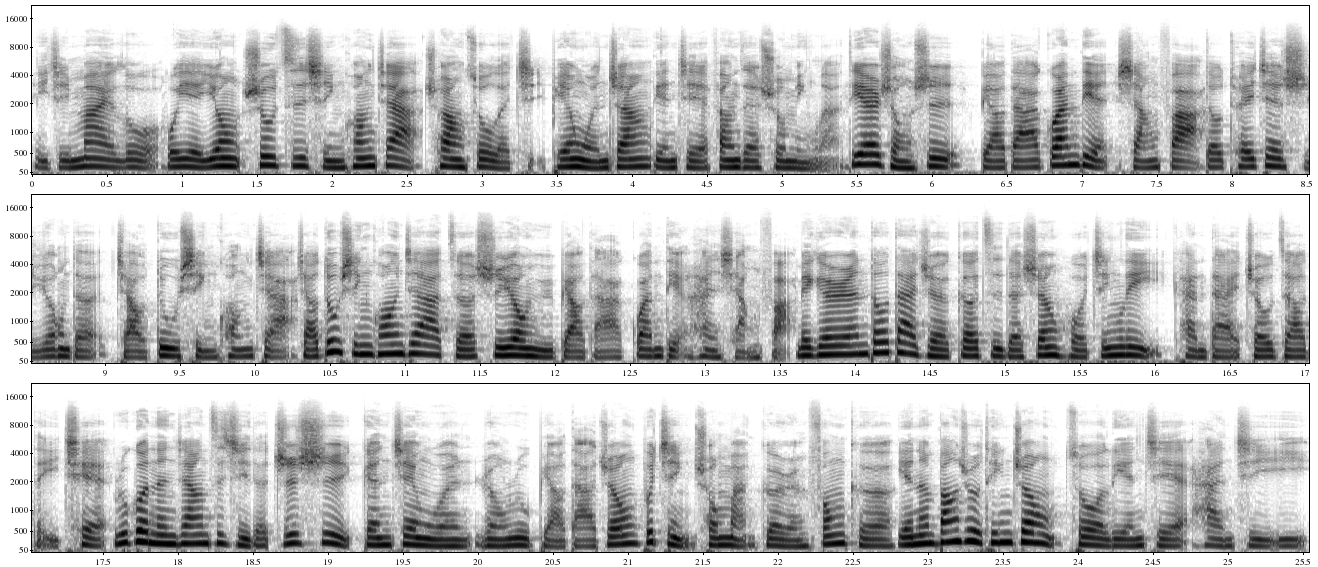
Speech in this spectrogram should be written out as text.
以及脉络，我也用数字型框架创作了几篇文章，链接放在说明栏。第二种是表达观点、想法都推荐使用的角度型框架。角度型框架则适用于表达观点和想法。每个人都带着各自的生活经历看待周遭的一切。如果能将自己的知识跟见闻融入表达中，不仅充满个人风格，也能帮助听众做连结和记忆。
